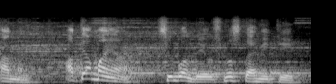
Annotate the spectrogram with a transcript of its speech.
Amém. Até amanhã, se o bom Deus nos permitir.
